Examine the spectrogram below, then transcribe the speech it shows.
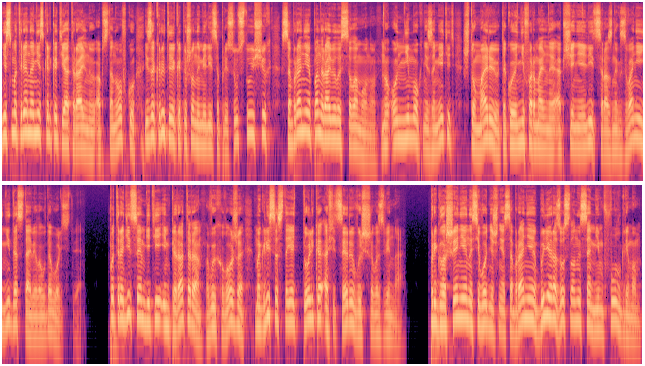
Несмотря на несколько театральную обстановку и закрытые капюшонами лица присутствующих, собрание понравилось Соломону, но он не мог не заметить, что Марию такое неформальное общение лиц разных званий не доставило удовольствия. По традициям детей императора в их ложе могли состоять только офицеры высшего звена. Приглашения на сегодняшнее собрание были разосланы самим Фулгримом,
